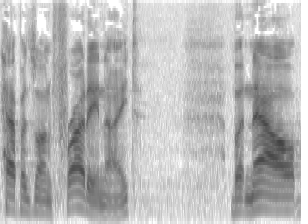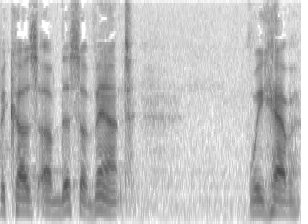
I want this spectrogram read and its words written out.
happens on Friday night. But now, because of this event, we have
